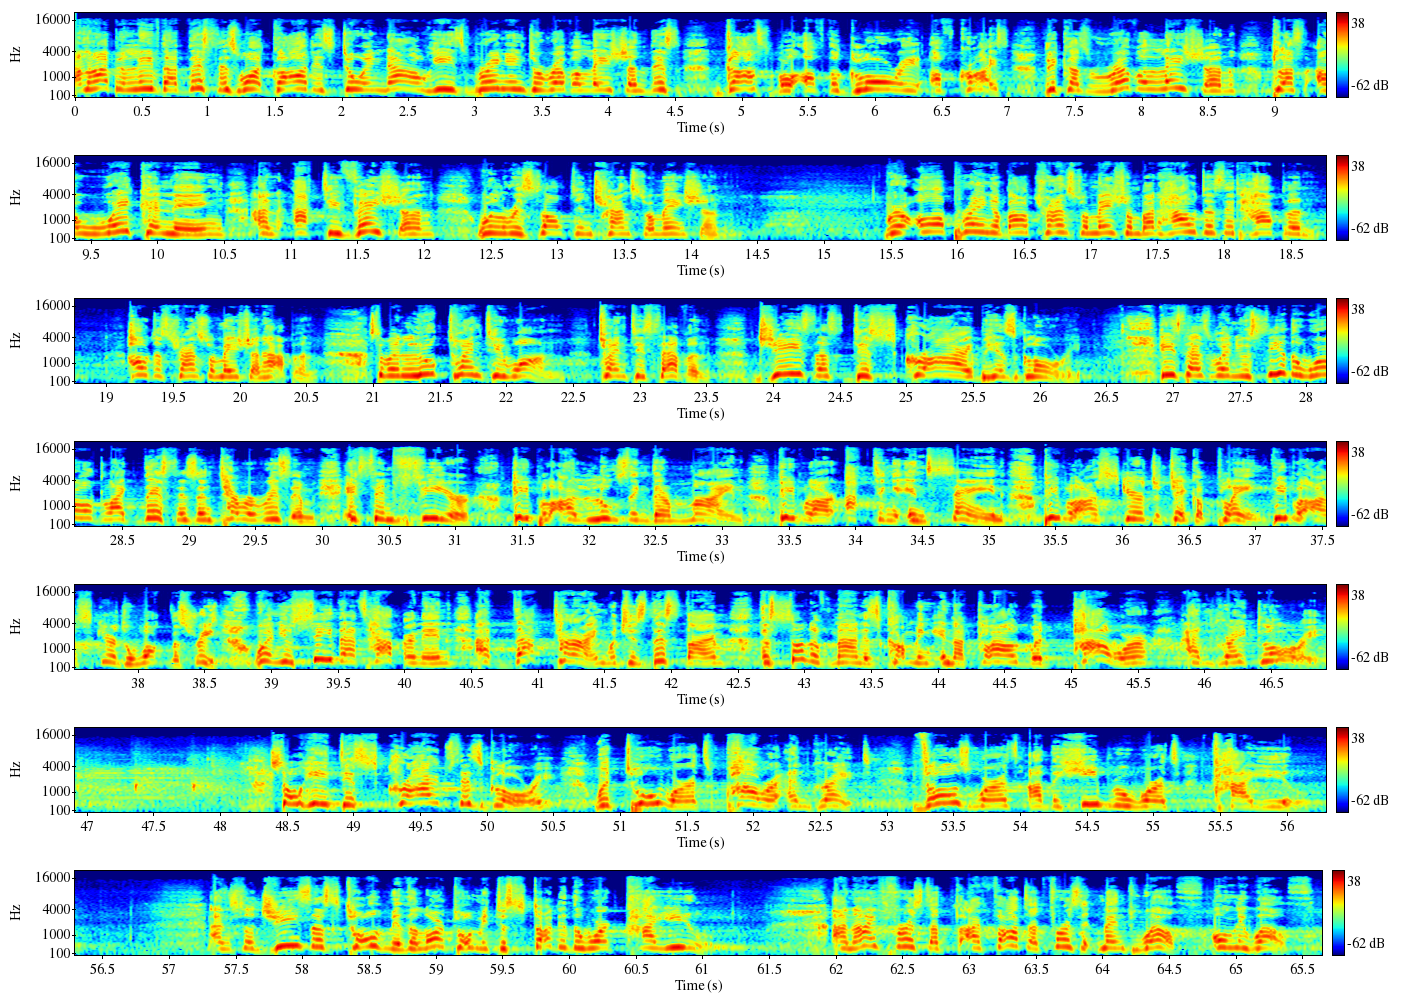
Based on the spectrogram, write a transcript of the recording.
And I believe that this is what God is doing now. He's bringing to revelation this gospel of the glory of Christ because revelation plus awakening and activation will result in transformation. We're all praying about transformation, but how does it happen? How does transformation happen? So in Luke 21 27, Jesus described his glory. He says, when you see the world like this, is in terrorism, it's in fear. People are losing their mind. People are acting insane. People are scared to take a plane. People are scared to walk the streets. When you see that's happening at that time, which is this time, the Son of Man is coming in a cloud with power and great glory. So he describes his glory with two words, power and great. Those words are the Hebrew words Chayil. And so Jesus told me, the Lord told me to study the word Chayil. And I first, I thought at first it meant wealth, only wealth.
